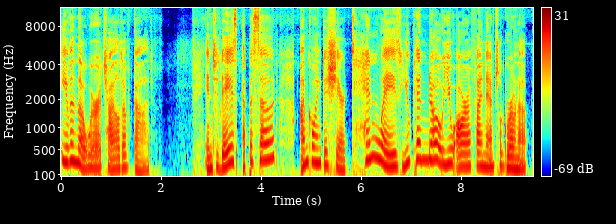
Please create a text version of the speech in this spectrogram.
even though we're a child of God. In today's episode, I'm going to share 10 ways you can know you are a financial grown up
